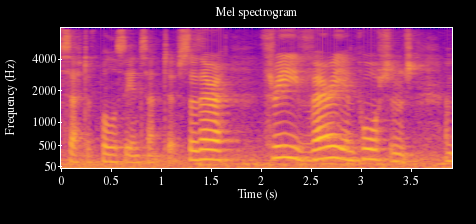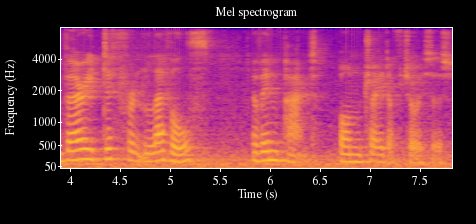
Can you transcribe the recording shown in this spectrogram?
set of policy incentives. So there are three very important and very different levels of impact on trade-off choices.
